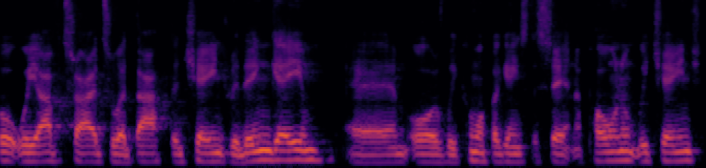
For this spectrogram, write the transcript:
But we have tried to adapt and change within game, um, or if we come up against a certain opponent, we change.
